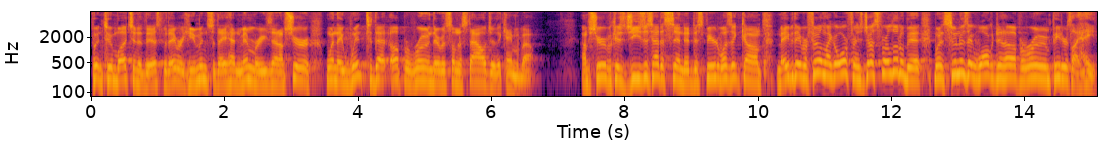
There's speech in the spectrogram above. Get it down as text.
putting too much into this, but they were human, so they had memories. And I'm sure when they went to that upper room, there was some nostalgia that came about. I'm sure because Jesus had ascended, the Spirit wasn't come. Maybe they were feeling like orphans just for a little bit. But as soon as they walked in the upper room, Peter's like, hey,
